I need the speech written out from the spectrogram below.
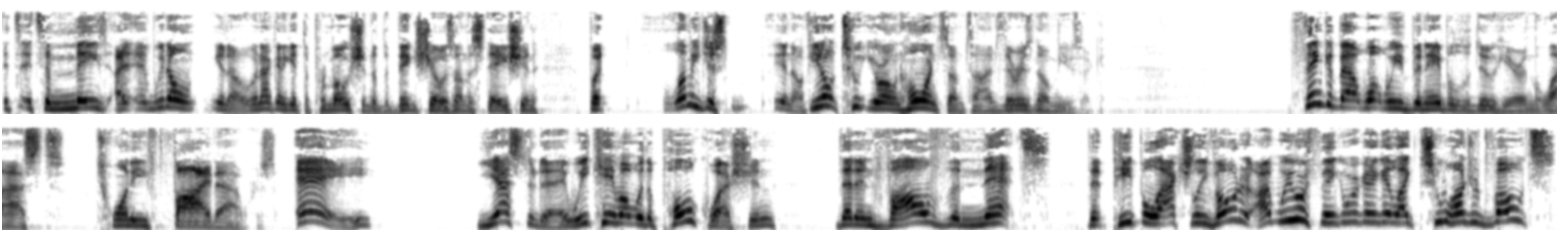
it's, it's amazing. I, we don't, you know, we're not going to get the promotion of the big shows on the station. But let me just, you know, if you don't toot your own horn sometimes, there is no music. Think about what we've been able to do here in the last 25 hours. A, yesterday we came up with a poll question that involved the Nets that people actually voted. I, we were thinking we are going to get like 200 votes.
